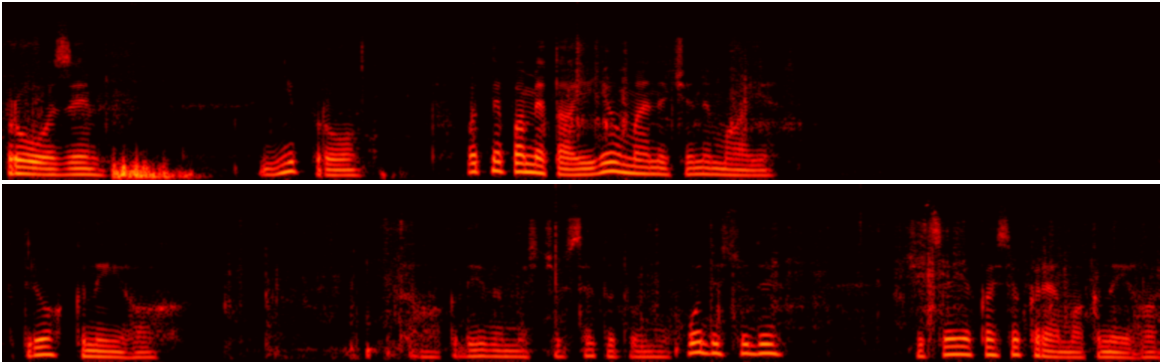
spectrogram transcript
прози. Дніпро. От не пам'ятаю, є в мене чи немає. В трьох книгах. Так, дивимось, чи все тут воно входить сюди, чи це якась окрема книга.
